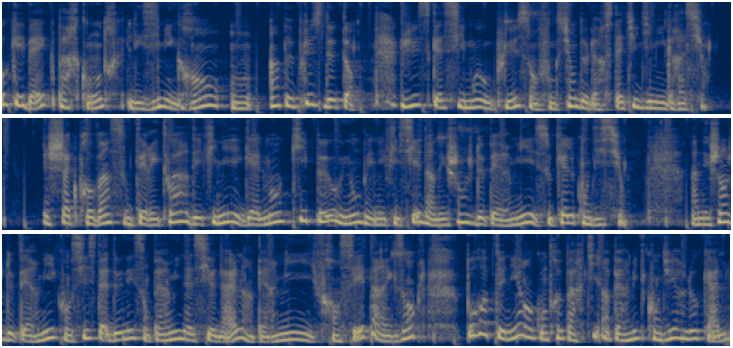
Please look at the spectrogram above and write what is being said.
Au Québec, par contre, les immigrants ont un peu plus de temps, jusqu'à 6 mois ou plus en fonction de leur statut d'immigration. Chaque province ou territoire définit également qui peut ou non bénéficier d'un échange de permis et sous quelles conditions. Un échange de permis consiste à donner son permis national, un permis français par exemple, pour obtenir en contrepartie un permis de conduire local,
